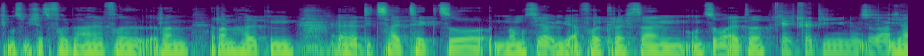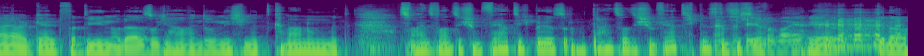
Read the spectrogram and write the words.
ich muss mich jetzt voll beeilen, voll ran, ranhalten, mhm. äh, die Zeit tickt, so, man muss ja irgendwie erfolgreich sein und so weiter. Geld verdienen und so weiter. Ja, ja, Geld verdienen oder so, ja, wenn du nicht mit, keine Ahnung, mit 22 schon fertig bist oder mit 23 schon fertig bist, dann, dann bist du ja, vorbei. ja, genau,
